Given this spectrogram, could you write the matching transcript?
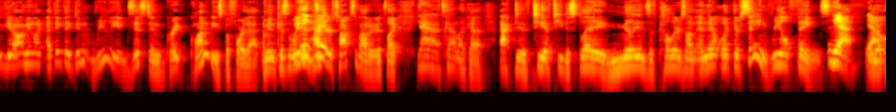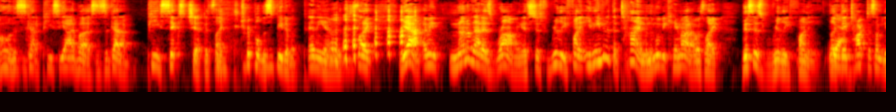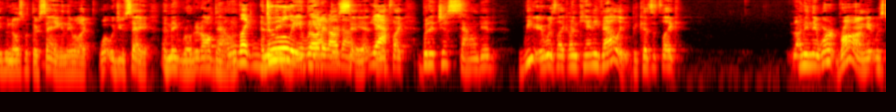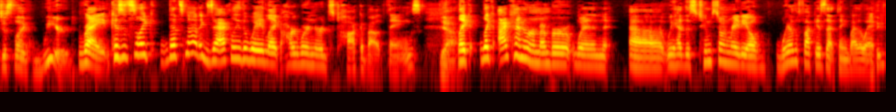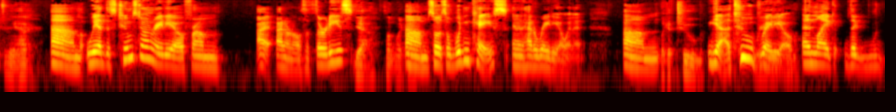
you know, I mean, like, I think they didn't really exist in great quantities before that. I mean, because the way They that did- hackers talks about it, it's like, yeah, it's got like a active TFT display, millions of colors on, and they're like, they're saying real things. yeah yeah You know, oh, this has got a PCI bus. This has got a P6 chip. It's like triple the speed of a Pentium. It's like, yeah, I mean, none of that is wrong. It's just really funny. And even at the time when the movie came out, I was like, this is really funny. Like Yeah. they talked to somebody who knows what they're saying, and they were like, "What would you say?" And they wrote it all down. Like, and duly made the wrote it all down. Say it, Yeah. and it's like, but it just sounded weird. It was like uncanny valley because it's like, I mean, they weren't wrong. It was just like weird. right because it's like that's not exactly the way like hardware nerds talk about things Yeah. like like i kind of remember when uh we had this tombstone radio where the fuck is that thing by the way I think it's in the attic. Um we had this tombstone radio from i i don't know the 30s Yeah, something like that. um so it's a wooden case and it had a radio in it um like a tube. yeah a tube radio. Radio. and like the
